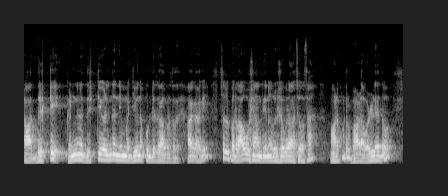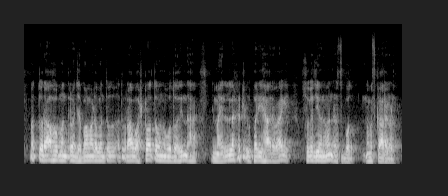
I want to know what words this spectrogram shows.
ಆ ದೃಷ್ಟಿ, ಕಣ್ಣಿನ ದೃಷ್ಟಿಗಳಿಂದ ನಿಮ್ಮ ಜೀವನ ಕುಂಠಿತವಾಗಿಬಿಡ್ತದೆ. ಹಾಗಾಗಿ ಸ್ವಲ್ಪ ರಾಹು ಶಾಂತಿಯನ್ನು ವೃಷಭ ರಾಶಿಯು ಸಹ ಮಾಡಿಕೊಂಡ್ರೆ ಭಾಳ ಒಳ್ಳೆಯದು. ಮತ್ತು ರಾಹು ಮಂತ್ರವನ್ನು ಜಪ ಮಾಡುವಂಥದ್ದು ಅಥವಾ ರಾಹು ಅಷ್ಟೋತ್ತವನ್ನು ಓದೋದ್ರಿಂದ ನಿಮ್ಮ ಎಲ್ಲ ಕಟ್ಟಲು ಪರಿಹಾರವಾಗಿ ಸುಖ ಜೀವನವನ್ನು ನಡೆಸ್ಬೋದು. ನಮಸ್ಕಾರಗಳು.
